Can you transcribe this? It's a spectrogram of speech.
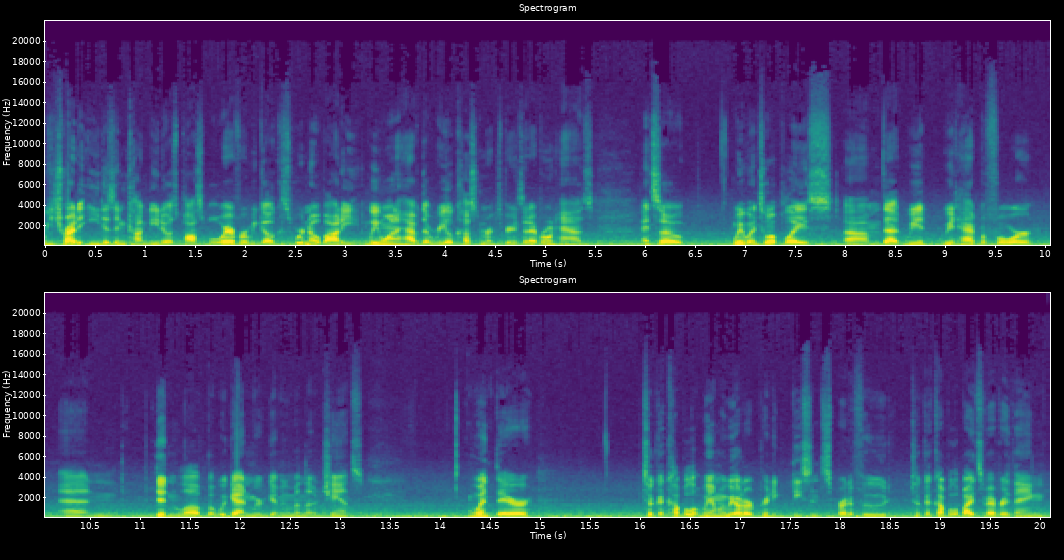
we try to eat as incognito as possible wherever we go because we're nobody. We want to have the real customer experience that everyone has, and so we went to a place um, that we had we'd had before and didn't love, but again, we were giving them another chance. Went there, took a couple of. I mean, we ordered a pretty decent spread of food. Took a couple of bites of everything.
